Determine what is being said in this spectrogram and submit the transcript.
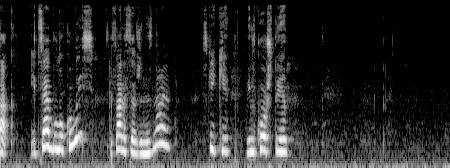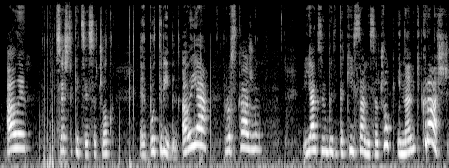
Так, і це було колись. Зараз я вже не знаю, скільки він коштує. Але все ж таки цей сачок е, потрібен. Але я розкажу, як зробити такий самий сачок і навіть краще.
